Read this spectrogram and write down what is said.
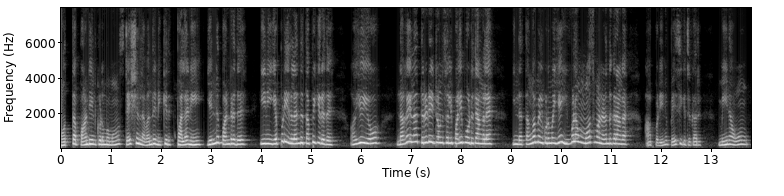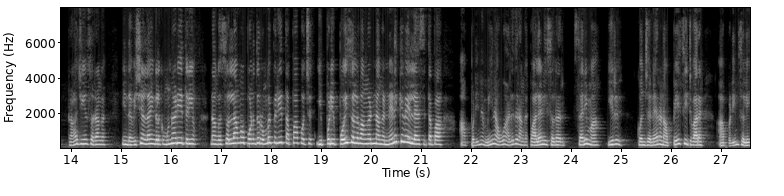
மொத்த பாண்டியன் குடும்பமும் ஸ்டேஷன்ல வந்து நிக்குது. பழனி என்ன பண்றது? இனி எப்படி இதுலேருந்து தப்பிக்கிறது? ஐயோ நகையெல்லாம் திருடிட்டோம்னு சொல்லி பழி போட்டுட்டாங்களே. இந்த தங்கமேல் குடும்பம் ஏன் இவ்வளவு மோசமாக நடந்துக்கிறாங்க? அப்படின்னு பேசிக்கிட்டு இருக்காரு. மீனாவும் ராஜியும் சொல்கிறாங்க இந்த விஷயம்லாம் எங்களுக்கு முன்னாடியே தெரியும். நாங்கள் சொல்லாமல் போனது ரொம்ப பெரிய தப்பாக போச்சு. இப்படி பொய் சொல்லுவாங்கன்னு நாங்கள் நினைக்கவே இல்லை சித்தப்பா அப்படின்னு மீனாவும் அழுகுறாங்க. பழனி சொல்றாரு சரிம்மா இரு கொஞ்ச நேரம் நான் பேசிட்டு வரேன் அப்படின்னு சொல்லி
